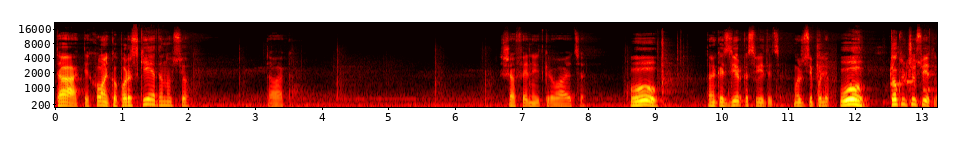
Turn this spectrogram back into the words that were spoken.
Так, тихонько, порозкидано все. Так. Шафи не відкриваються. О! Там якась зірка світиться. Може всі поля. О! Хто включив світло?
